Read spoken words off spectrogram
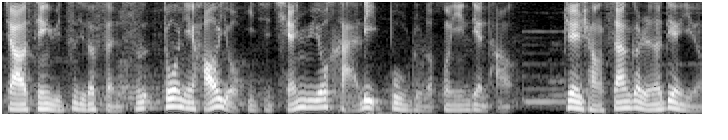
贾斯汀与自己的粉丝、多年好友以及前女友海莉步入了婚姻殿堂。这场三个人的电影，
